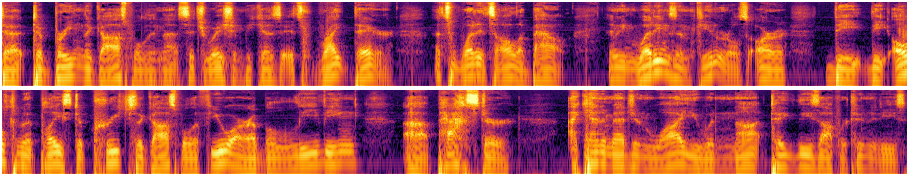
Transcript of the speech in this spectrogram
to to bring the gospel in that situation because it's right there. That's what it's all about. I mean, weddings and funerals are the the ultimate place to preach the gospel. If you are a believing uh, pastor, I can't imagine why you would not take these opportunities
